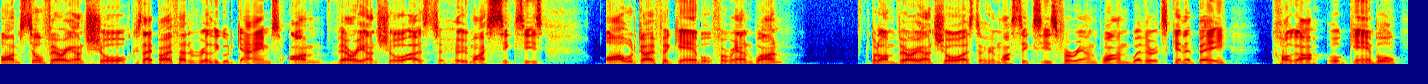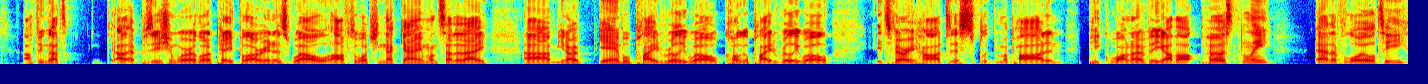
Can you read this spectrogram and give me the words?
I'm still very unsure because they both had really good games. I'm very unsure as to who my six is. I would go for Gamble for round one, but I'm very unsure as to who my six is for round one, whether it's going to be Cogger or Gamble. I think that's a position where a lot of people are in as well after watching that game on Saturday. Um, you know, Gamble played really well, Cogger played really well. It's very hard to just split them apart and pick one over the other. Personally, out of loyalty,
